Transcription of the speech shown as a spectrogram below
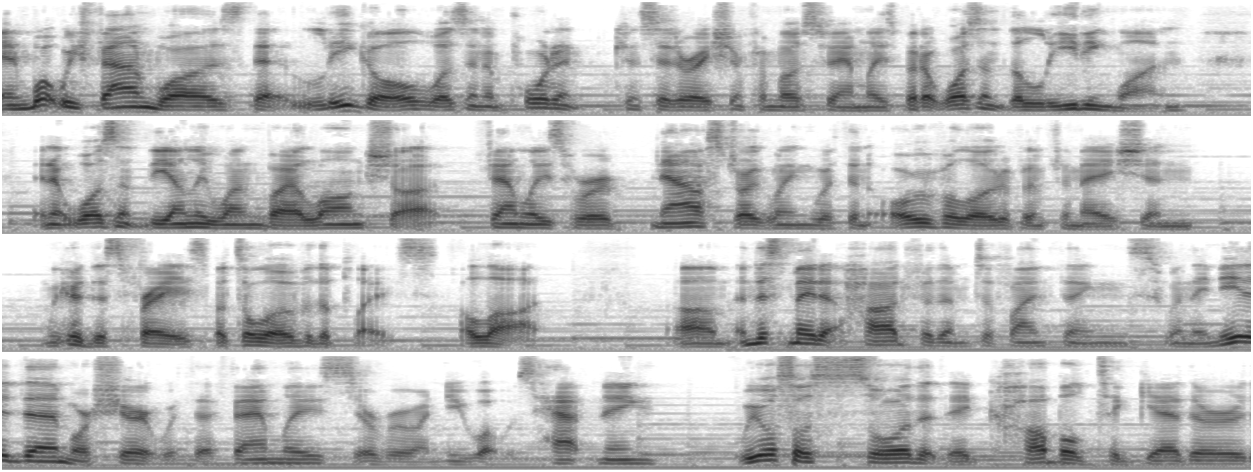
And what we found was that legal was an important consideration for most families, but it wasn't the leading one, and it wasn't the only one by a long shot. Families were now struggling with an overload of information. We heard this phrase, it's all over the place, a lot. Um, and this made it hard for them to find things when they needed them or share it with their families so everyone knew what was happening. We also saw that they'd cobbled together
